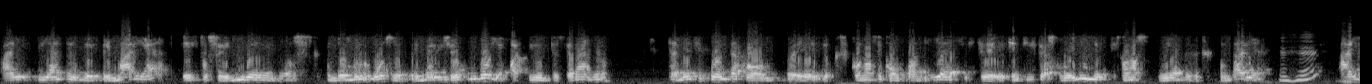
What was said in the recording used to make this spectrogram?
hay estudiantes de primaria, esto se divide en dos, en dos grupos, el primero y segundo, y a partir del tercer año. También se cuenta con eh, lo que se conoce como familias este, científicas juveniles, que son los estudiantes de secundaria. Hay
